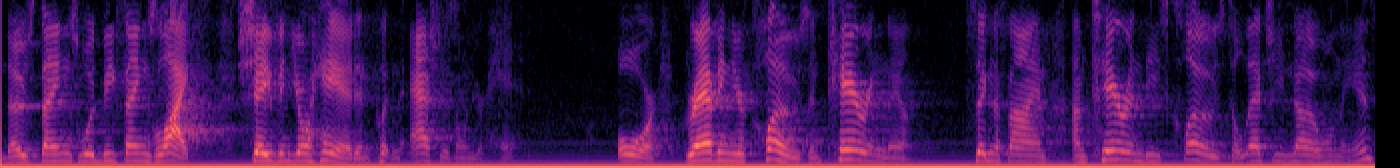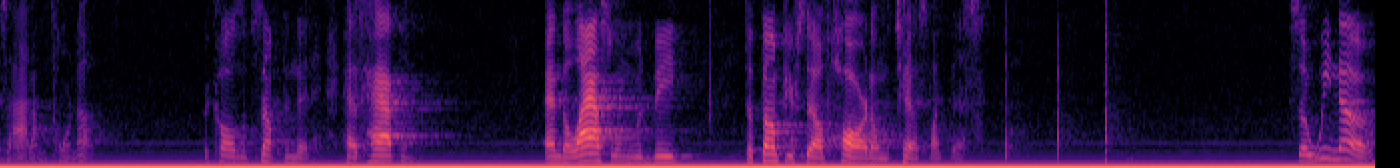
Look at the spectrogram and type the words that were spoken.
Those things would be things like shaving your head and putting ashes on your head, or grabbing your clothes and tearing them, signifying, I'm tearing these clothes to let you know on the inside I'm torn up because of something that has happened. And the last one would be to thump yourself hard on the chest like this. So we know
